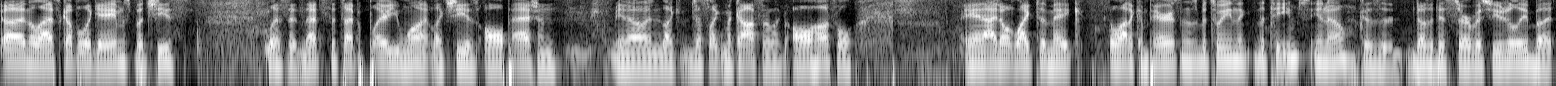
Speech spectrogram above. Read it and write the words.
uh, in the last couple of games. But she's listen. That's the type of player you want. Like she is all passion, you know, and like just like Mykasa, like all hustle. And I don't like to make a lot of comparisons between the, the teams, you know, because it does a disservice usually. But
